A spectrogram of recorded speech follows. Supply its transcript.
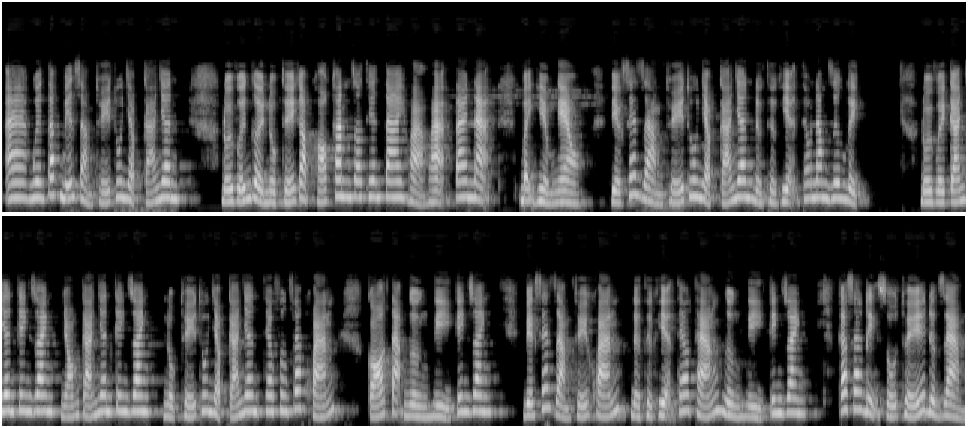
A. Nguyên tắc miễn giảm thuế thu nhập cá nhân Đối với người nộp thuế gặp khó khăn do thiên tai, hỏa hoạn, tai nạn, bệnh hiểm nghèo, việc xét giảm thuế thu nhập cá nhân được thực hiện theo năm dương lịch. Đối với cá nhân kinh doanh, nhóm cá nhân kinh doanh nộp thuế thu nhập cá nhân theo phương pháp khoán, có tạm ngừng nghỉ kinh doanh. Việc xét giảm thuế khoán được thực hiện theo tháng ngừng nghỉ kinh doanh. Các xác định số thuế được giảm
